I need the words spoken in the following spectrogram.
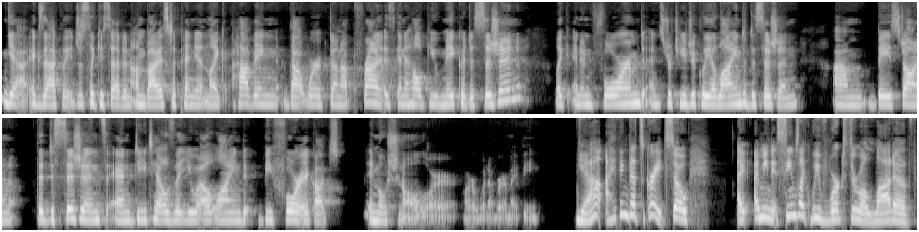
Yeah, exactly. Just like you said, an unbiased opinion, like having that work done up front is going to help you make a decision, like an informed and strategically aligned decision um, based on the decisions and details that you outlined before it got emotional or or whatever it might be. Yeah, I think that's great. So I, I mean, it seems like we've worked through a lot of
